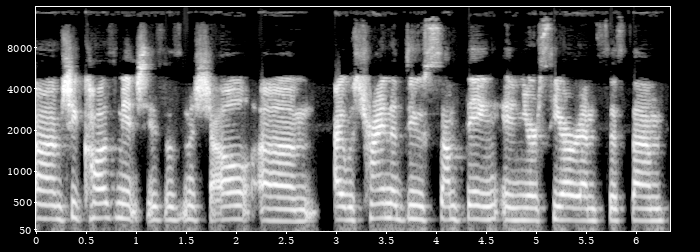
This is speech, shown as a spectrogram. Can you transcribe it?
Um, she calls me and she says, "Michelle, um, I was trying to do something in your CRM system,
